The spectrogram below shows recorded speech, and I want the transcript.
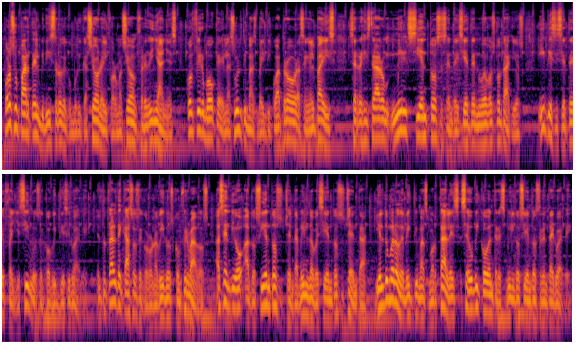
Por su parte, el ministro de Comunicación e Información, Freddy Ñáñez, confirmó que en las últimas 24 horas en el país se registraron 1.167 nuevos contagios y 17 fallecidos de COVID-19. El total de casos de coronavirus confirmados ascendió a 280.980 y el número de víctimas mortales se ubicó en 3.239.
